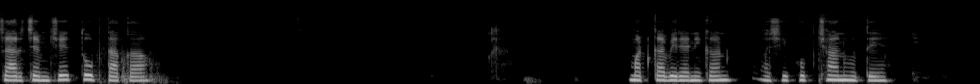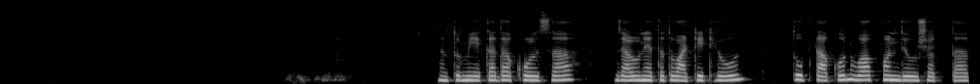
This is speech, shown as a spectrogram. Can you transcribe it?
चार चमचे तूप टाका. मटका बिर्याणी कण अशी खूप छान होते. तुम्ही एखादा कोळसा जाळून येतात वाटी ठेवून तूप टाकून वाफ पण देऊ शकतात.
